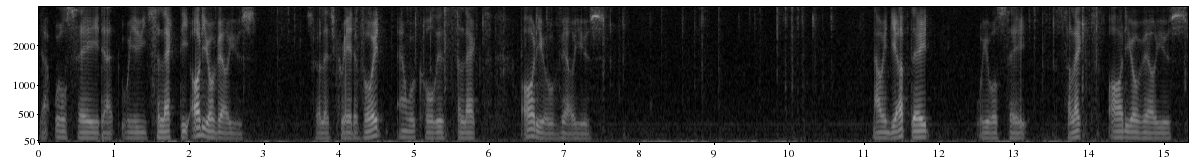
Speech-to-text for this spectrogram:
that will say that we select the audio values. So let's create a void and we'll call this select audio values. Now in the update, we will say select audio values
